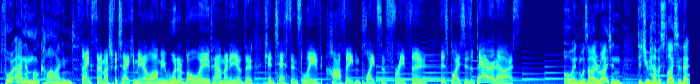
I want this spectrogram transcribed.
for animal kind. Thanks so much for taking me along. You wouldn't believe how many of the contestants leave half eaten plates of free food. This place is a paradise. Oh, and was I right? And did you have a slice of that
